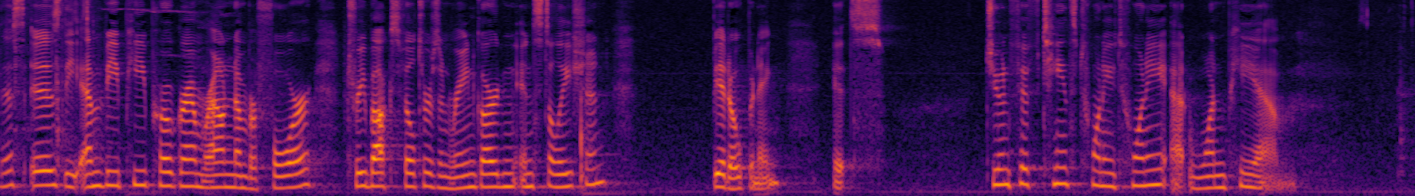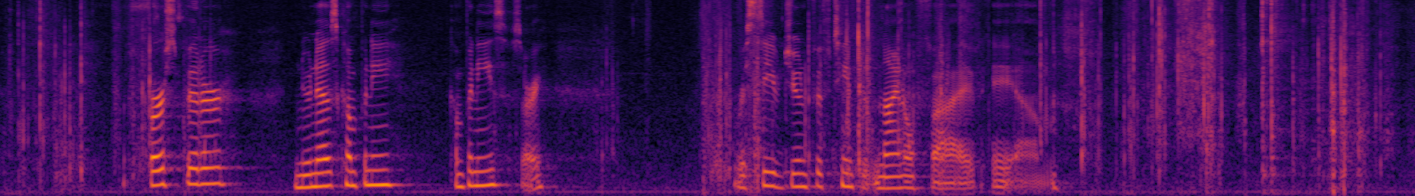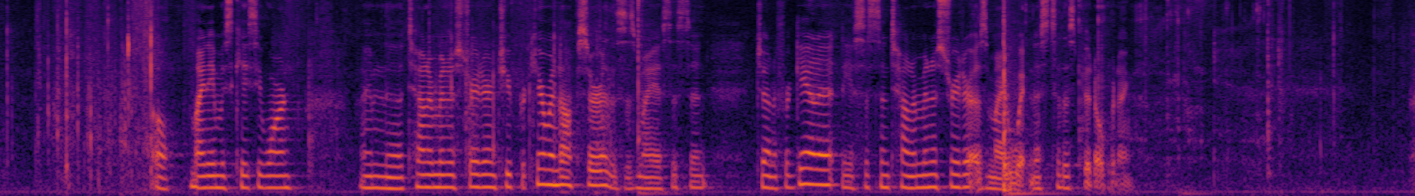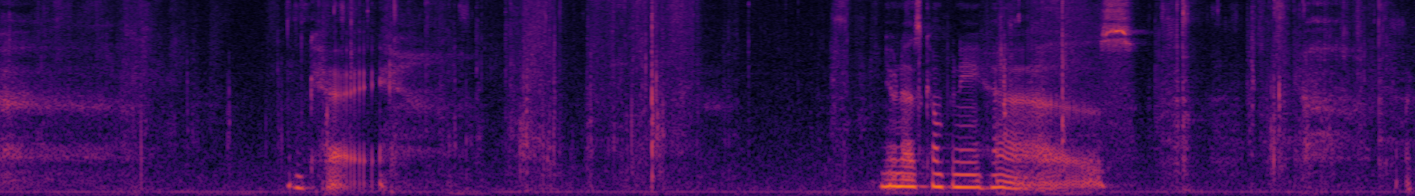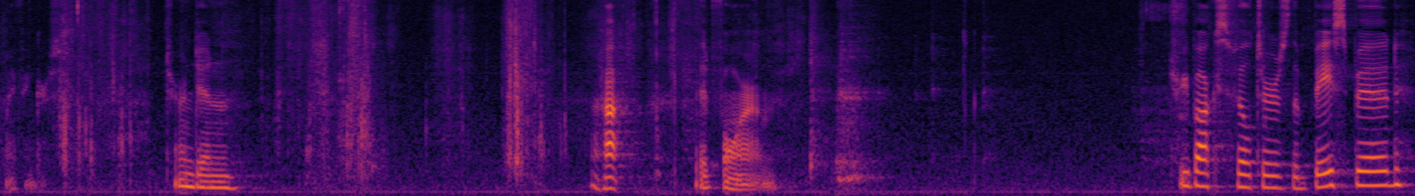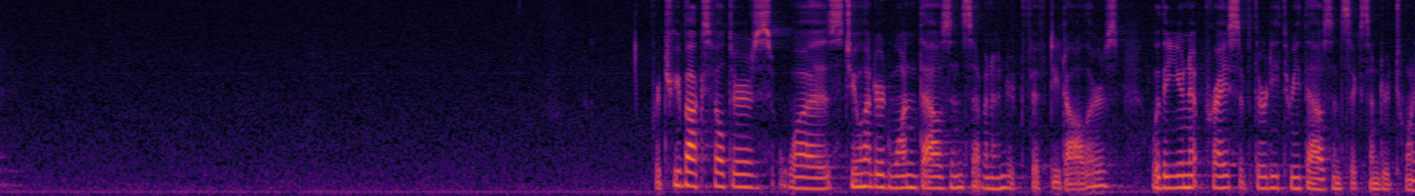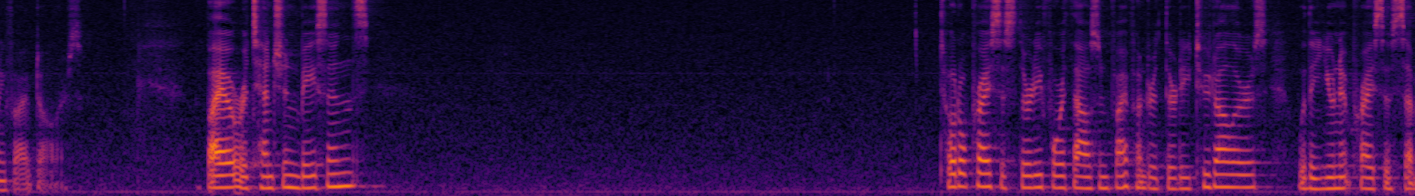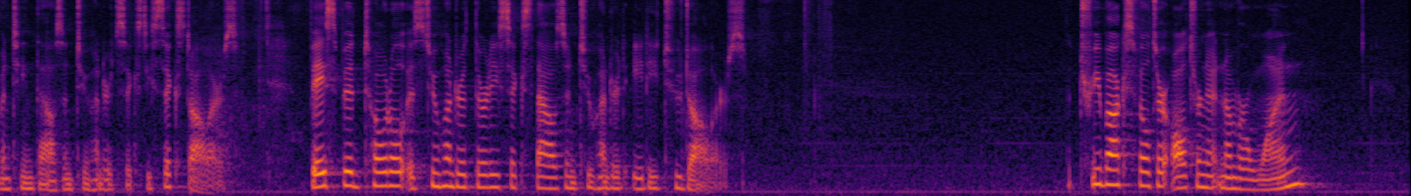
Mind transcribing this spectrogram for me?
This is the MVP program, round number four, tree box filters and rain garden installation, bid opening. It's June 15th, 2020 at 1 PM. First bidder, Nunez Company, Companies, sorry, received June 15th at 9:05 AM. Oh, my name is Kayce Warren. I'm the Town Administrator and Chief Procurement Officer. This is my assistant Jennifer Gannett, the Assistant Town Administrator, as my witness to this bid opening. Okay. Nunez Company has, like my fingers, turned in, aha, bid form. Tree box filters, the base bid. For tree box filters was two hundred one thousand seven hundred fifty dollars with a unit price of thirty-three thousand six hundred twenty-five dollars. Bioretention basins. Total price is thirty-four thousand five hundred thirty-two dollars with a unit price of seventeen thousand two hundred sixty-six dollars. Base bid total is two hundred thirty-six thousand two hundred eighty-two dollars. The tree box filter alternate number one,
